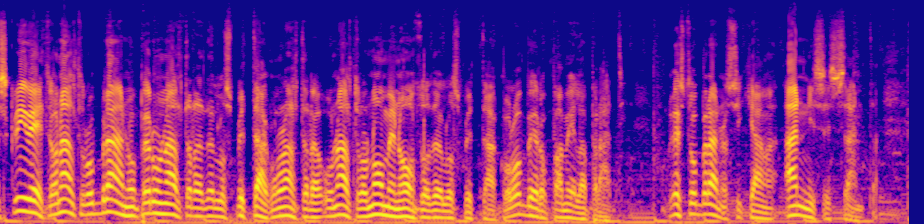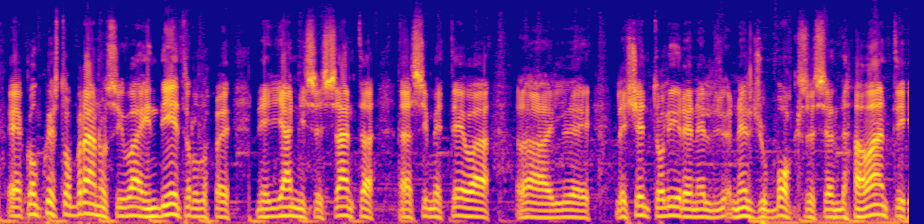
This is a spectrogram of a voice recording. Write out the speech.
scrivete un altro brano per un'altra dello spettacolo, un, un altro nome noto dello spettacolo, ovvero Pamela Prati. Questo brano si chiama Anni 60 eh, con questo brano si va indietro dove negli anni 60 eh, si metteva eh, le, le, 100 lire nel, nel jukebox e si andava avanti.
